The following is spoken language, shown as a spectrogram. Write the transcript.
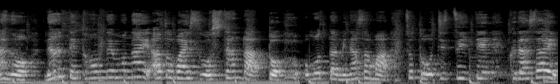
あの、なんてとんでもないアドバイスをしたんだと思った皆様、ちょっと落ち着いてください。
